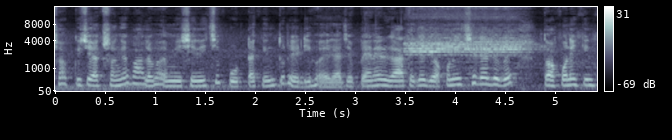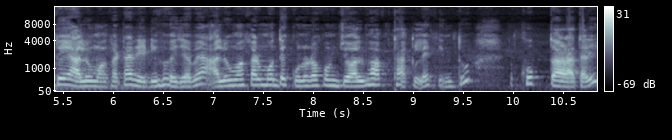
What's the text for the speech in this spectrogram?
সব কিছু একসঙ্গে ভালোভাবে মিশিয়ে নিচ্ছি, পুরটা কিন্তু রেডি হয়ে গেছে। প্যানের গা থেকে যখনই ছেড়ে দেবে, তখনই কিন্তু এই আলু মাখাটা রেডি হয়ে যাবে। আলু মাখার মধ্যে কোনো রকম জল ভাব থাকলে কিন্তু খুব তাড়াতাড়ি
